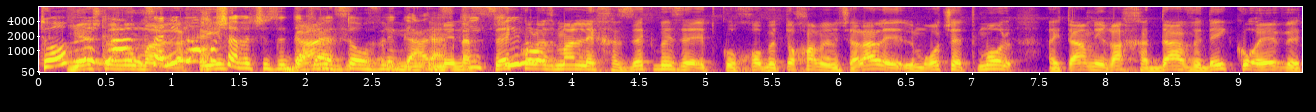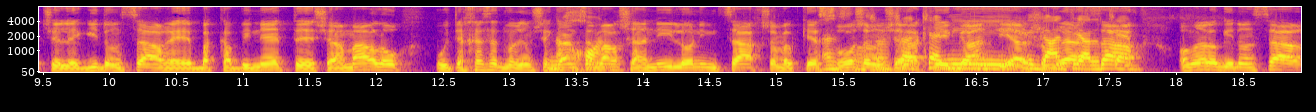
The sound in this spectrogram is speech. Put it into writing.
טוב יש לנו לגנץ? אני לא מהלכים. חושבת שזה דווקא גנץ טוב לגנץ, כי מנסה כאילו- כל הזמן לחזק בזה את כוחו בתוך הממשלה, למרות שאתמול הייתה אמירה חדה ודי כואבת של גדעון סער אה, בקבינט, אה, שאמר לו, הוא התייחס לדברים שגנץ נכון. אמר, שאני לא נמצא עכשיו על כס ראש הממשלה, כי אני הגנתי על שומרי הסף. כן. אומר לו גדעון סער,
